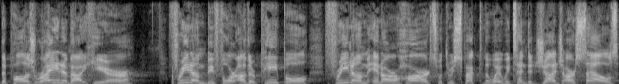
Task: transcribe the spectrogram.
that Paul is writing about here freedom before other people, freedom in our hearts with respect to the way we tend to judge ourselves,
